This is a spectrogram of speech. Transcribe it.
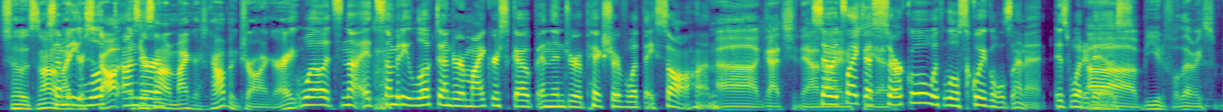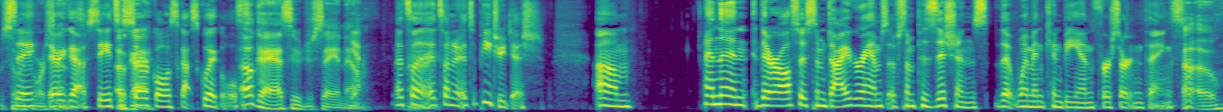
So it's not Somebody a looked under- It's not a microscopic drawing, right? Well, it's not. It's somebody looked under a microscope and then drew a picture of what they saw, hun. Ah, got you now. So Now it's like a circle with little squiggles in it, is what it is. Ah, beautiful. That makes so See, much more there sense. There you go. See, it's a circle. It's got squiggles. Okay, I see what you're saying now. Yeah, that's a it's a it's a petri dish. Um, and then there are also some diagrams of some positions that women can be in for certain things, Uh oh.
